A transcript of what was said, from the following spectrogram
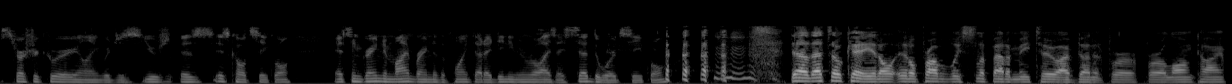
Structured query language is usually is is called SQL. It's ingrained in my brain to the point that I didn't even realize I said the word SQL. no, that's okay. It'll it'll probably slip out of me too. I've done it for for a long time.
